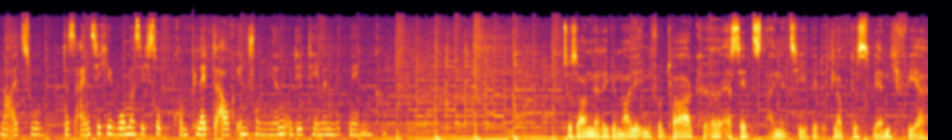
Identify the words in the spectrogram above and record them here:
nahezu das Einzige, wo man sich so komplett auch informieren und die Themen mitnehmen kann. Zu sagen, der regionale Infotag äh, ersetzt eine CeBIT, ich glaube, das wäre nicht fair.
